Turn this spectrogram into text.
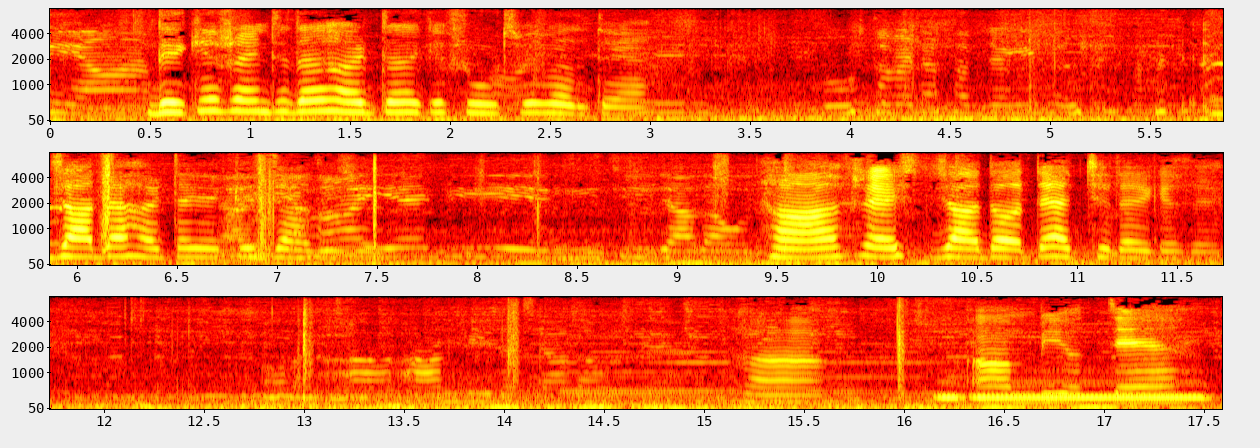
यहाँ देखिए फ्रेंड्स इधर हर तरह के फ्रूट्स भी मिलते हैं। तो बेटा सब जगह मिलते ज़्यादा हर तरह के ज़्यादा हाँ है ज़्यादा होती हाँ। फ्रेश ज़्यादा होते हैं अच्छे तरीके से। है आम भी ज़्यादा होते हैं। हाँ आम भी होते हैं।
